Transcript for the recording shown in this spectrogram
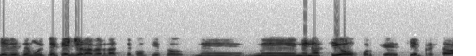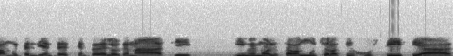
que desde muy pequeño, la verdad, te confieso, me, me, nació porque siempre estaba muy pendiente siempre de los demás y, y me molestaban mucho las injusticias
